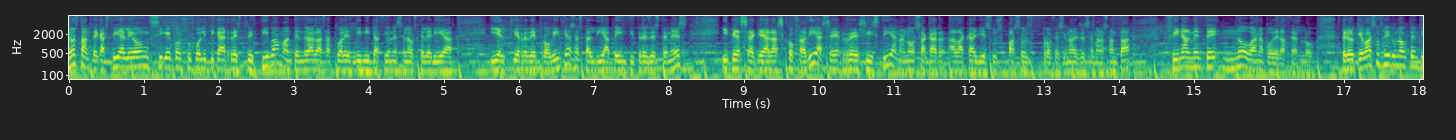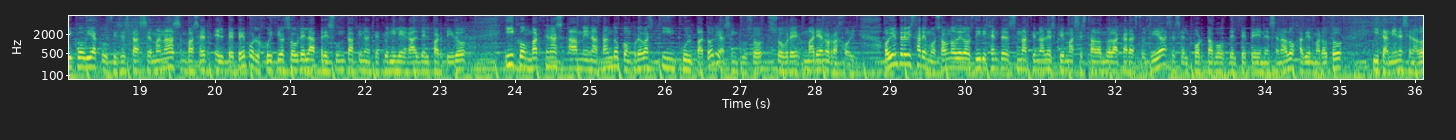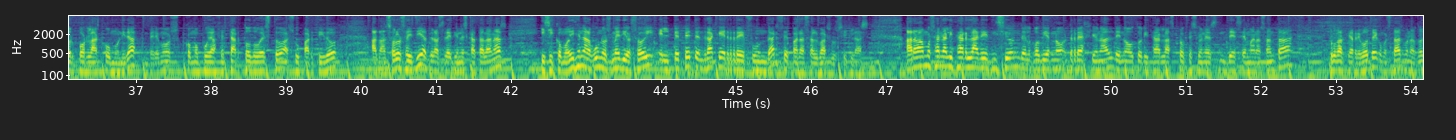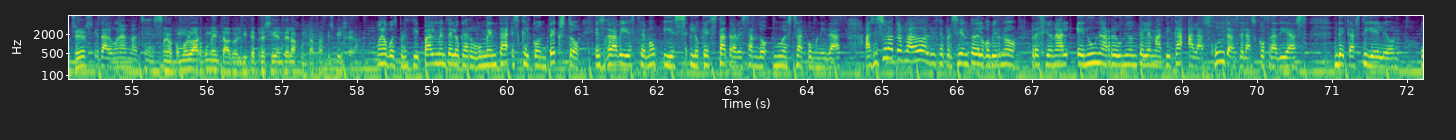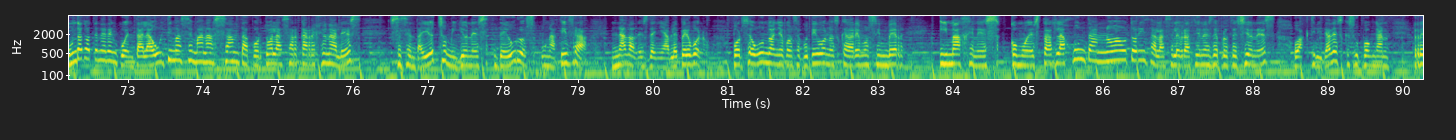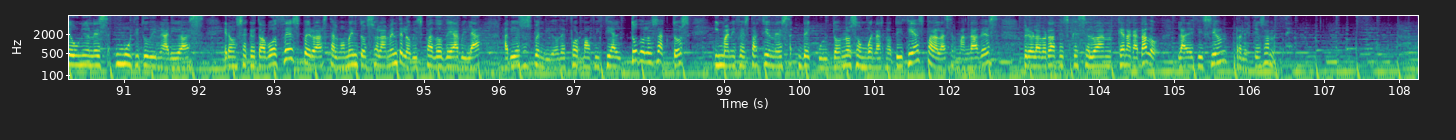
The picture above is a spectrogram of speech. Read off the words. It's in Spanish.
No obstante, Castilla y León sigue con su política restrictiva, mantendrá las actuales limitaciones en la hostelería y el cierre de provincias hasta el día 23 de este mes. Y pese a que a las cofradías se resistían a no sacar a la calle sus pasos procesionales de Semana Santa, finalmente no van a poder hacerlo. Pero el que va a sufrir un auténtico vía crucis estas semanas va a ser el PP por el juicio sobre la presunta financiación ilegal del partido y con Bárcenas amenazando con pruebas inculpatorias incluso sobre Mariano Rajoy. Hoy entrevistaremos a uno de los dirigentes nacionales que más está dando la cara estos días, es el portavoz del PP en el Senado, Javier Maroto, y también es senador por la comunidad. Veremos cómo puede afectar todo esto a su partido a tan solo seis días de las elecciones catalanas y si, como dicen algunos medios hoy, el PP tendrá que refundarse para salvar sus siglas. Ahora vamos a analizar la decisión del gobierno regional de no autorizar las procesiones de Semana Santa. Rú García Rebote, ¿cómo estás? Buenas noches. ¿Qué tal? Buenas noches. Bueno, ¿cómo lo ha argumentado el vicepresidente de la Junta, Francisco Igea? Bueno, pues principalmente lo que argumenta es que el contexto es grave y extremo y es lo que está atravesando nuestra comunidad. Así se lo ha trasladado al vicepresidente del Gobierno regional en una reunión telemática a las juntas de las cofradías de Castilla y León. Un dato a tener en cuenta, la última Semana Santa aportó a las arcas regionales 68 millones de euros, una cifra nada desdeñable. Pero bueno, por segundo año consecutivo nos quedaremos sin ver imágenes como estas. La Junta no autoriza las celebraciones de procesiones o actividades que supongan reuniones multitudinarias. Era un secreto a voces, pero hasta el momento solamente el Obispado de Ávila había suspendido de forma oficial todos los actos y manifestaciones de culto. No son buenas noticias para las hermandades, pero la verdad es que se lo han, que han acatado la decisión religiosamente.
